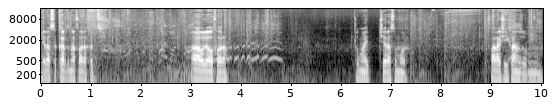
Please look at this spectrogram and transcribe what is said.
Era să card în afara hărții. Aoleu, afară. Tocmai ce era să mor. Fara și Hanzo. Mm.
